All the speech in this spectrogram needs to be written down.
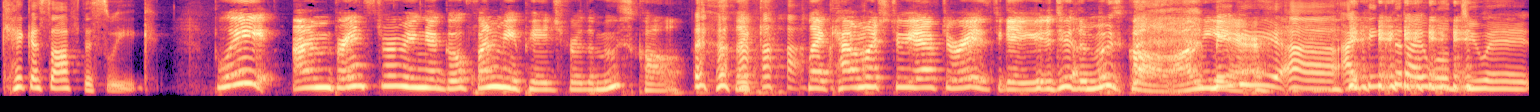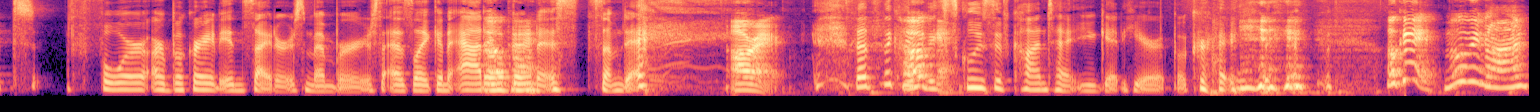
kick us off this week. Wait, I'm brainstorming a GoFundMe page for the moose call. Like, like how much do we have to raise to get you to do the moose call on the Maybe air? uh, I think that I will do it for our Book Riot Insiders members as like an added Okay. bonus someday. All right. That's the kind of exclusive content you get here at Book Riot. Okay, moving on.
